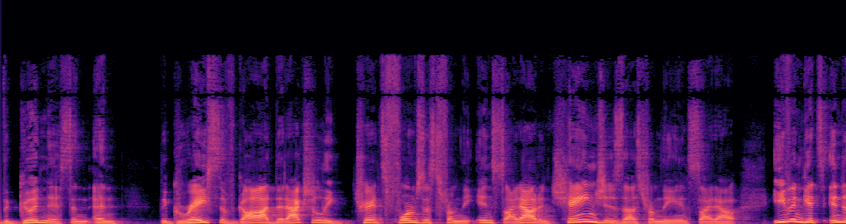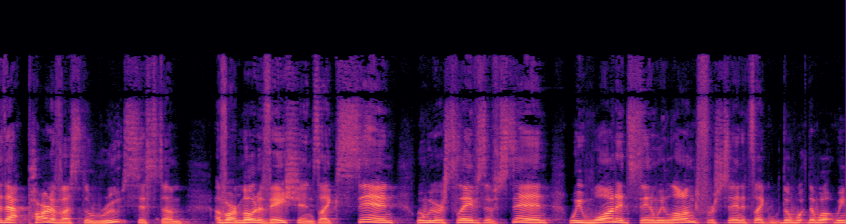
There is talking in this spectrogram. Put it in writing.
the goodness and, and the grace of God that actually transforms us from the inside out and changes us from the inside out, even gets into that part of us, the root system of our motivations. Like sin, when we were slaves of sin, we wanted sin, we longed for sin. It's like the, the, what, we,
